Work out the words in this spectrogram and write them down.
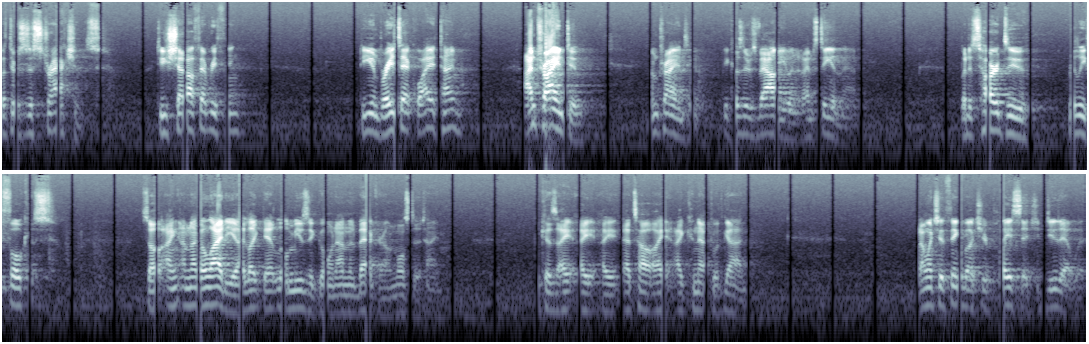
But there's distractions. Do you shut off everything? Do you embrace that quiet time? I'm trying to. I'm trying to because there's value in it. I'm seeing that. But it's hard to really focus. So I, I'm not going to lie to you, I like that little music going on in the background most of the time. Because I, I, I, that's how I, I connect with God. I want you to think about your place that you do that with.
